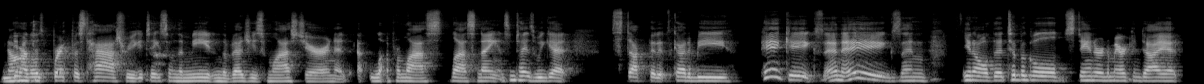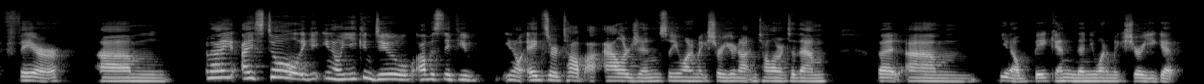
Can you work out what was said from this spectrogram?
You know, yeah, those breakfast hash where you could take some of the meat and the veggies from last year and it from last last night. And sometimes we get stuck that it's got to be pancakes and eggs and you know the typical standard American diet fare. Um, but I I still you know you can do obviously if you you know, eggs are top allergen, so you want to make sure you're not intolerant to them. But um, you know, bacon, then you want to make sure you get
